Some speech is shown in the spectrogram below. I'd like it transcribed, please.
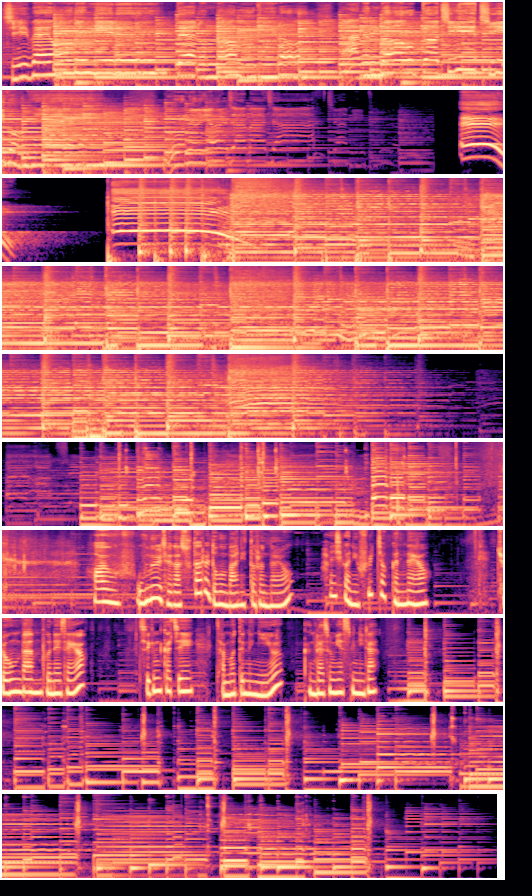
집에 오는 아유, 오늘 제가 수다를 너무 많이 떨었나요? 한 시간이 훌쩍 갔나요? 좋은 밤 보내세요. 지금까지 잠 못 드는 이유 강다솜이었습니다.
